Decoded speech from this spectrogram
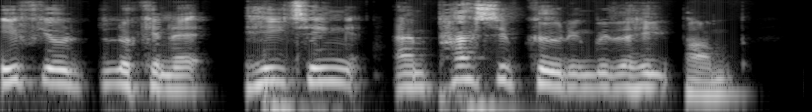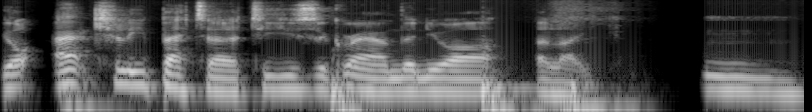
if you're looking at heating and passive cooling with a heat pump, you're actually better to use the ground than you are a lake. Mm.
